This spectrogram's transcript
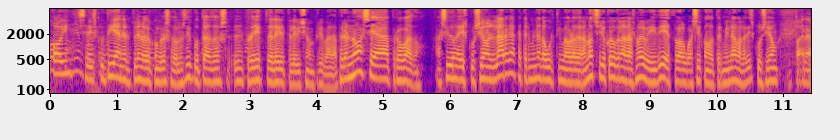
Hoy se discutía en el Pleno del Congreso de los Diputados el proyecto de ley de televisión privada, pero no se ha aprobado. Ha sido una discusión larga que ha terminado a última hora de la noche. Yo creo que eran las nueve y diez o algo así cuando terminaba la discusión. Para,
